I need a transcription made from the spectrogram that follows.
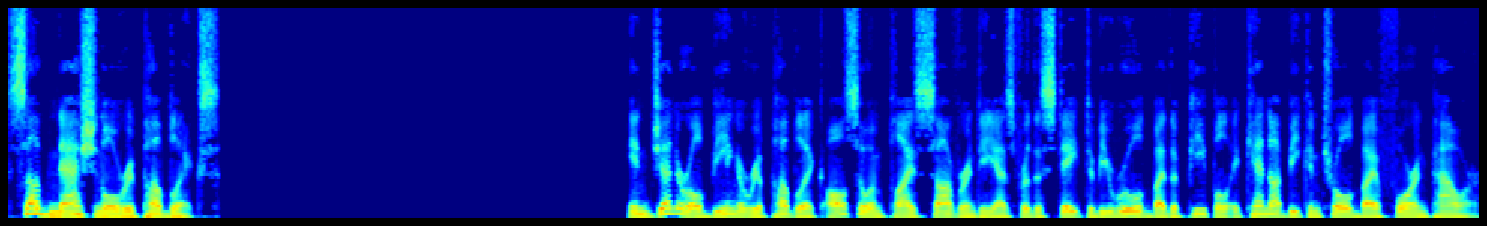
Sub-national republics In general being a republic also implies sovereignty as for the state to be ruled by the people it cannot be controlled by a foreign power.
